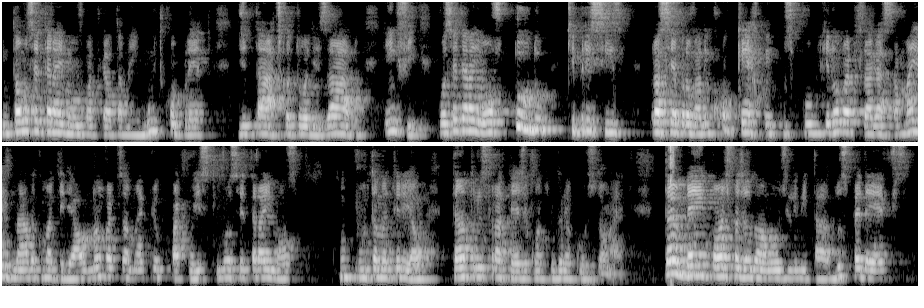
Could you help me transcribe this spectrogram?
Então você terá em mãos material também muito completo, didático, atualizado, enfim, você terá em mãos tudo que precisa para ser aprovado em qualquer concurso público e não vai precisar gastar mais nada com material, não vai precisar mais preocupar com isso, que você terá em mãos um puta material, tanto no Estratégia quanto no Gran Curso Online. Também pode fazer o download limitado dos PDFs,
